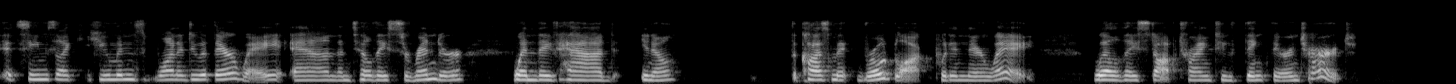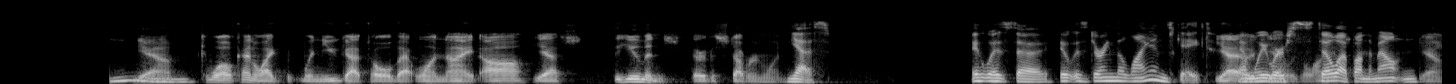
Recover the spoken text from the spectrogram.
it seems like humans want to do it their way. And until they surrender, when they've had, you know, the cosmic roadblock put in their way, will they stop trying to think they're in charge? Yeah. Mm. well, kind of like when you got told that one night. Ah, yes, the humans. They're the stubborn ones. Yes. It was uh it was during the Lions Gate. Yeah, And we yeah, were still up on the mountain Yeah.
